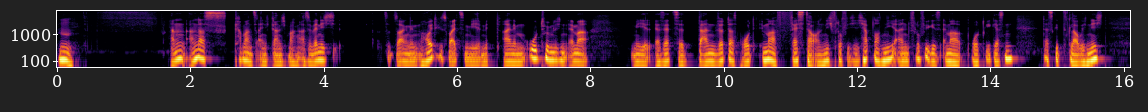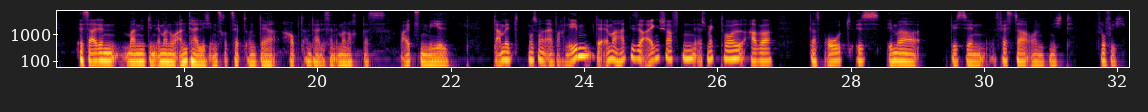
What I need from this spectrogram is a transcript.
Hm. An, anders kann man es eigentlich gar nicht machen. Also wenn ich sozusagen ein heutiges Weizenmehl mit einem urtümlichen Emmermehl ersetze, dann wird das Brot immer fester und nicht fluffig. Ich habe noch nie ein fluffiges Emmerbrot gegessen. Das gibt's glaube ich nicht. Es sei denn, man nimmt den immer nur anteilig ins Rezept und der Hauptanteil ist dann immer noch das Weizenmehl. Damit muss man einfach leben. Der Emmer hat diese Eigenschaften, er schmeckt toll, aber das Brot ist immer bisschen fester und nicht fluffig.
